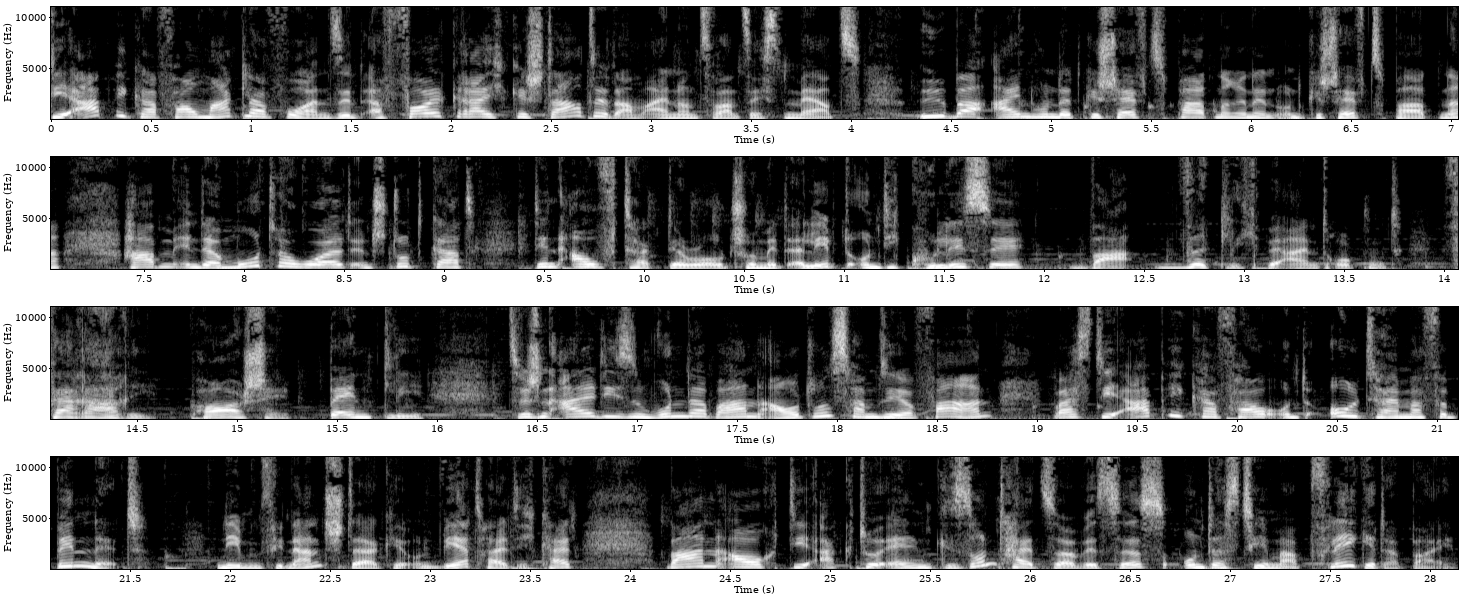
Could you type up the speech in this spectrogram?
Die APKV Maklerforen sind erfolgreich gestartet am 21. März. Über 100 Geschäftspartnerinnen und Geschäftspartner haben in der Motor World in Stuttgart den Auftakt der Roadshow miterlebt und die Kulisse war wirklich beeindruckend. Ferrari, Porsche, Bentley. Zwischen all diesen wunderbaren Autos haben sie erfahren, was die APKV und Oldtimer verbindet. Neben Finanzstärke und Werthaltigkeit waren auch die aktuellen Gesundheitsservices und das Thema Pflege dabei.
